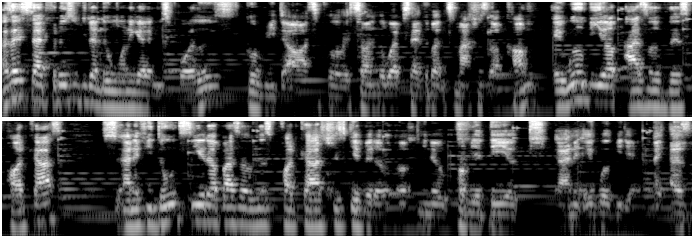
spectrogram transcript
as I said, for those of you that don't want to get any spoilers, go read the article. It's on the website, thebuttonsmashers.com. It will be up as of this podcast. And if you don't see it up as of this podcast, just give it a, a you know, probably a day and it, it will be there. Like, as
